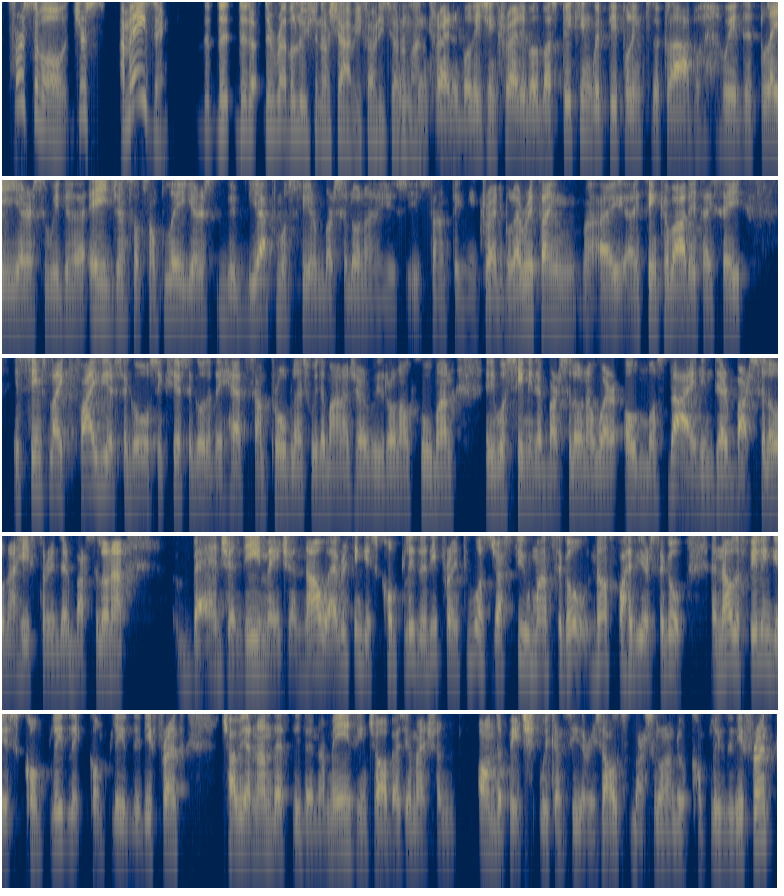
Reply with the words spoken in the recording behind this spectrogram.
first of all, just amazing the, the, the revolution of Xavi, Fabrizio Romano. It's incredible. It's incredible. But speaking with people into the club, with the players, with the agents of some players, the, the atmosphere in Barcelona is, is something incredible. Every time I, I think about it, I say, it seems like five years ago, six years ago, that they had some problems with the manager, with Ronald Koeman. It was seeming that Barcelona were almost died in their Barcelona history, in their Barcelona badge and image and now everything is completely different. It was just few months ago not five years ago. And now the feeling is completely completely different. Xavi hernandez did an amazing job as you mentioned on the pitch we can see the results barcelona look completely different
